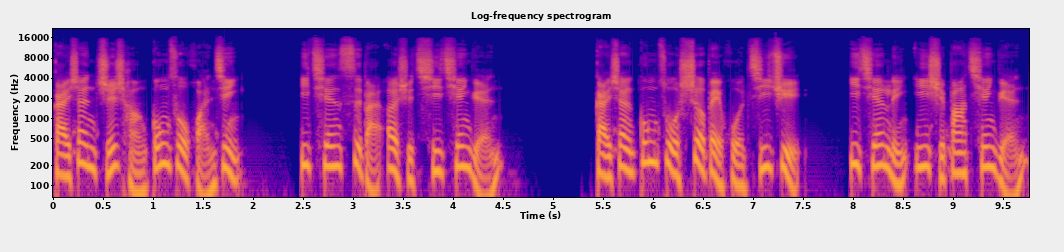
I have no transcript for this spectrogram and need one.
改善职场工作环境一千四百二十七千元，改善工作设备或机具一千零一十八千元，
